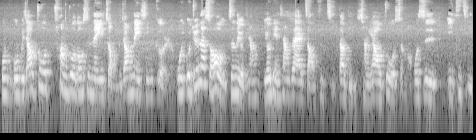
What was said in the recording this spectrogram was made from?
我我比较做创作都是那一种比较内心个人，我我觉得那时候真的有像有点像在找自己到底想要做什么，或是以自己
